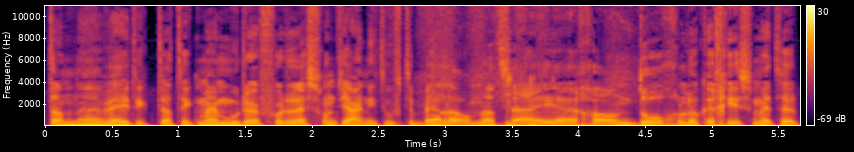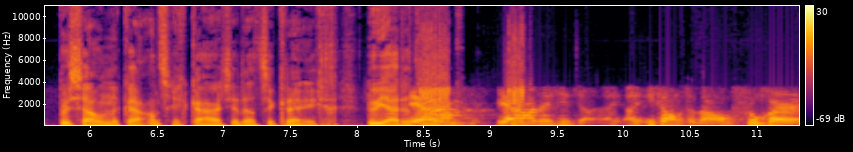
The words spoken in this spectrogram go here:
dan eh, weet ik dat ik mijn moeder voor de rest van het jaar niet hoef te bellen... omdat zij eh, gewoon dolgelukkig is met het persoonlijke aanzichtkaartje dat ze kreeg. Doe jij dat ook? Ja, ja, maar er is iets, iets anders aan de hand. Vroeger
